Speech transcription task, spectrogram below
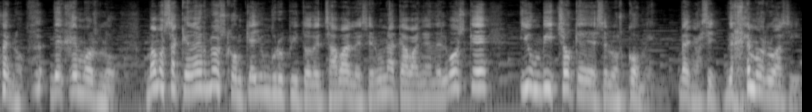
bueno, dejémoslo. Vamos a quedarnos con que hay un grupito de chavales en una cabaña en el bosque y un bicho que se los come. Venga, sí, dejémoslo así.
